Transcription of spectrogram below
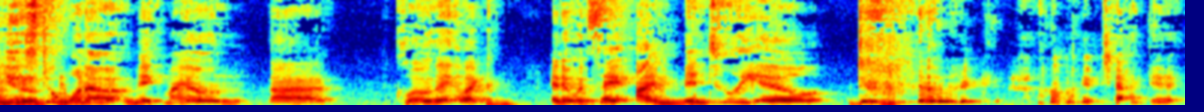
used to want to make my own uh, clothing like Mhm. and it would say i'm mentally ill on my jacket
